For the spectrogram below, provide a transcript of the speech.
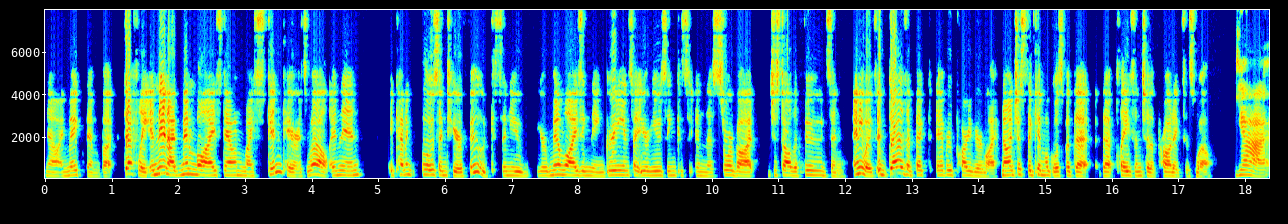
now I make them, but definitely. And then I've minimalized down my skincare as well. And then it kind of goes into your food because then you you're minimalizing the ingredients that you're using because in the store bought just all the foods and anyways it does affect every part of your life not just the chemicals but that that plays into the products as well yeah.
